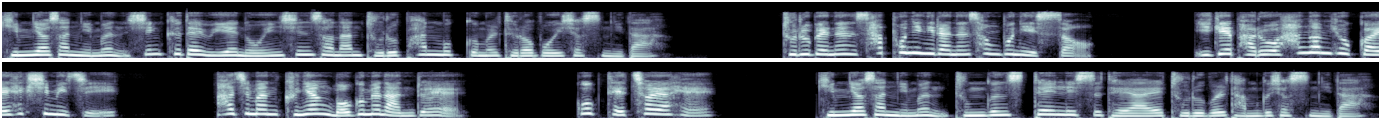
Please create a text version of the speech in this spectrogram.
김 여사님은 싱크대 위에 놓인 신선한 두릅 한 묶음을 들어 보이셨습니다. 두릅에는 사포닌이라는 성분이 있어. 이게 바로 항암 효과의 핵심이지. 하지만 그냥 먹으면 안 돼. 꼭 데쳐야 해. 김 여사님은 둥근 스테인리스 대야에 두릅을 담그셨습니다.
